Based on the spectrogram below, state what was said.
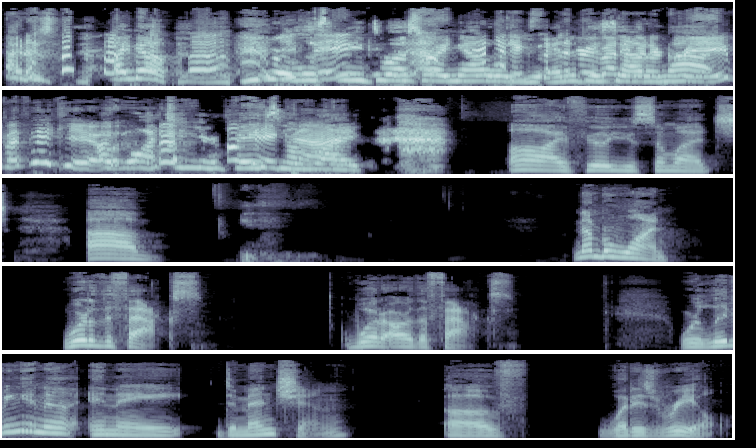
I just, I know you are You listening think? to us right now. Thanks. you edit this out or not, agree, but thank you. I'm watching your face and I'm that. like, oh, I feel you so much. Um, number one, what are the facts? What are the facts? We're living in a in a dimension of what is real,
